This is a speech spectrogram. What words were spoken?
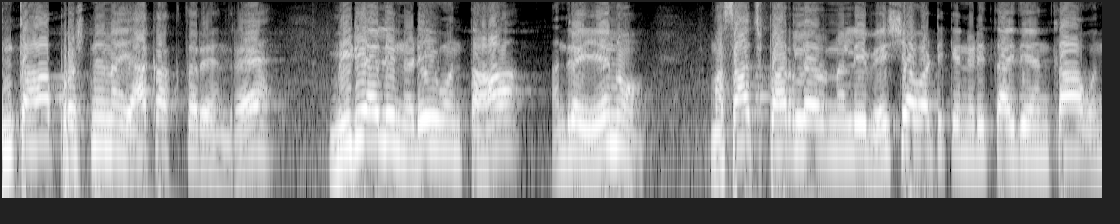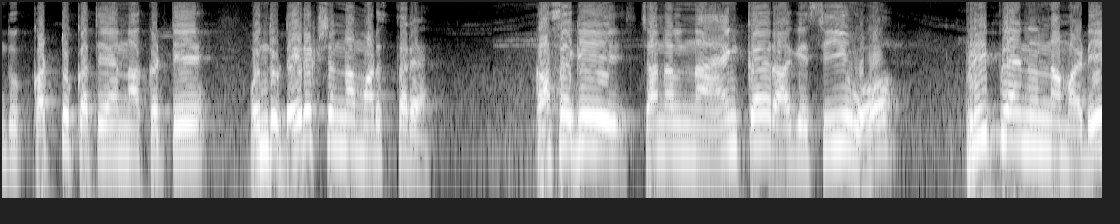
ಇಂತಹ ಪ್ರಶ್ನೆನ ಯಾಕೆ ಹಾಕ್ತಾರೆ ಅಂದರೆ ಮೀಡಿಯಾಲಿ ನಡೆಯುವಂತಹ, ಅಂದರೆ ಏನು, ಮಸಾಜ್ ಪಾರ್ಲರ್ನಲ್ಲಿ ವೇಶ್ಯಾವಾಟಿಕೆ ನಡೀತಾ ಇದೆ ಅಂತ ಒಂದು ಕಟ್ಟು ಕಥೆಯನ್ನು ಕಟ್ಟಿ, ಒಂದು ಡೈರೆಕ್ಷನ್ನ ಮಾಡಿಸ್ತಾರೆ. ಖಾಸಗಿ ಚಾನಲ್ನ ಆ್ಯಂಕರ್ ಹಾಗೆ ಸಿ ಇ ಒ ಪ್ರೀ ಪ್ಲ್ಯಾನನ್ನು ಮಾಡಿ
